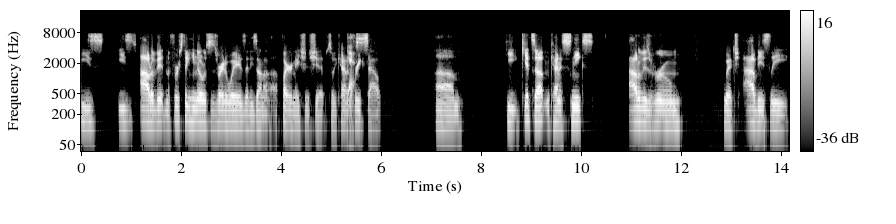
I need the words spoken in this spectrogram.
He's he's out of it, and the first thing he notices right away is that he's on a, a Fire Nation ship. So he kind of Yes. freaks out. Um, he gets up and kind of sneaks out of his room, which obviously,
